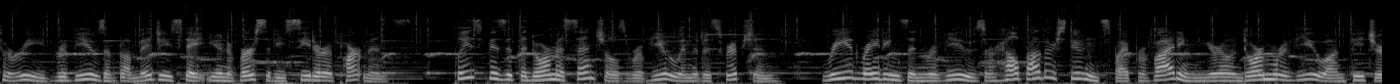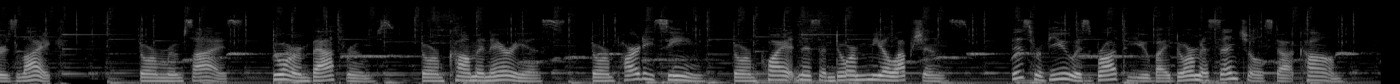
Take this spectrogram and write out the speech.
To read reviews of Bemidji State University Cedar Apartments, please visit the Dorm Essentials review in the description. Read ratings and reviews or help other students by providing your own dorm review on features like dorm room size, dorm bathrooms, dorm common areas, dorm party scene, dorm quietness and dorm meal options. This review is brought to you by DormEssentials.com,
